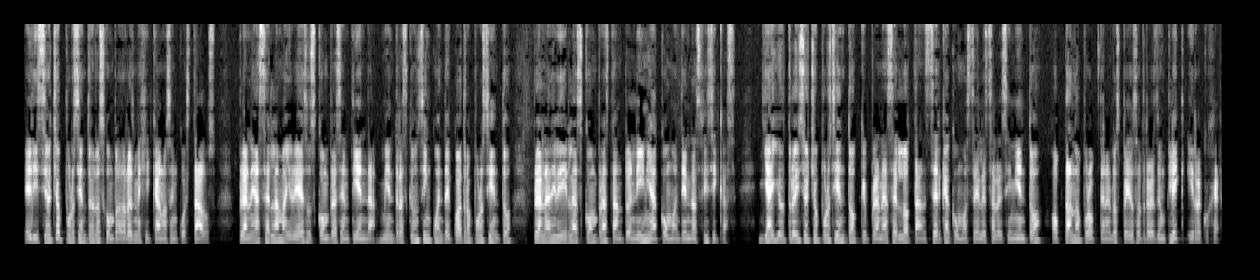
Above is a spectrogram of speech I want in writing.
El 18% de los compradores mexicanos encuestados planea hacer la mayoría de sus compras en tienda, mientras que un 54% planea dividir las compras tanto en línea como en tiendas físicas. Y hay otro 18% que planea hacerlo tan cerca como esté el establecimiento, optando por obtener los pedidos a través de un clic y recoger.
